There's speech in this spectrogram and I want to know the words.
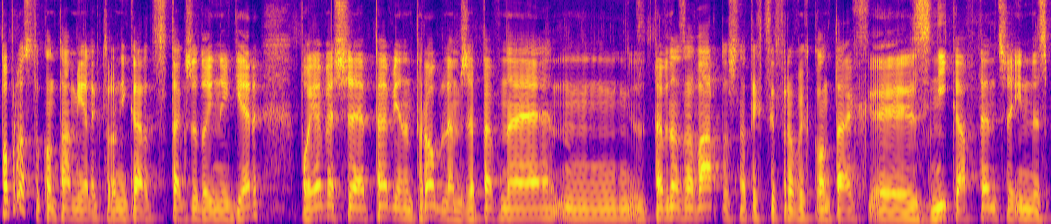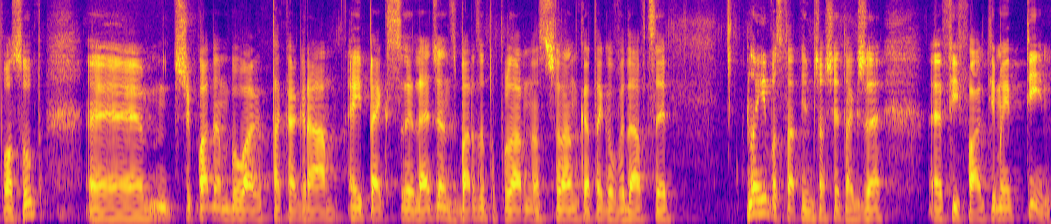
po prostu kontami Electronic Arts także do innych gier, pojawia się pewien problem, że pewne, mm, pewna zawartość na tych cyfrowych kontach e, znika w ten czy inny sposób. E, Przykładem była taka gra Apex Legends, bardzo popularna strzelanka tego wydawcy. No i w ostatnim czasie także e, FIFA Ultimate Team.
